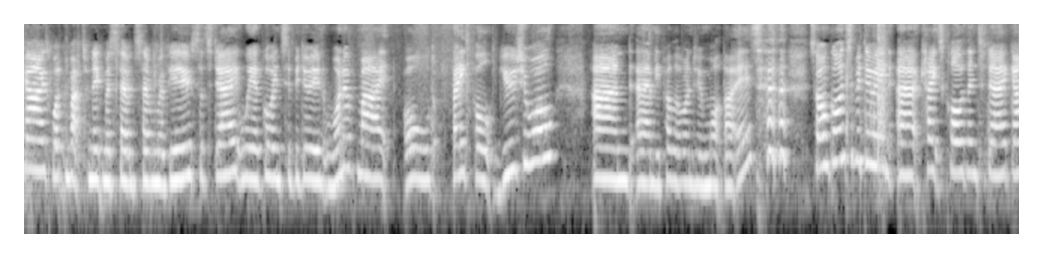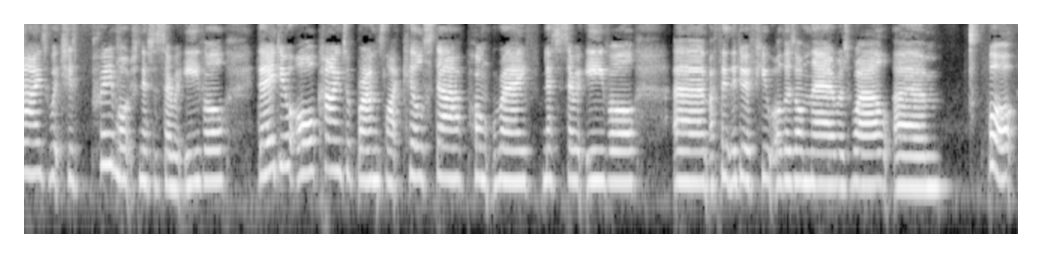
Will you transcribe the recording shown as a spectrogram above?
guys, welcome back to Enigma 77 Review. So today we are going to be doing one of my old faithful usual and um, you're probably wondering what that is. so I'm going to be doing uh, Kate's Clothing today guys which is pretty much Necessary Evil. They do all kinds of brands like Killstar, Punk Rave, Necessary Evil. Um, I think they do a few others on there as well. Um, but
